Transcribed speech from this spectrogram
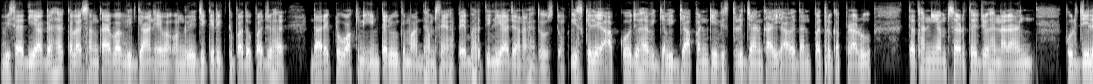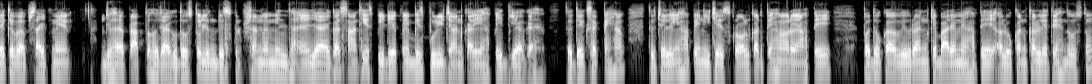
विषय दिया गया है। कला संकाय व विज्ञान एवं अंग्रेज़ी के रिक्त पदों पर जो है डायरेक्ट वॉक इन इंटरव्यू के माध्यम से यहाँ पे भर्ती लिया जाना है दोस्तों। इसके लिए आपको जो है विज्ञापन की विस्तृत जानकारी, आवेदन पत्र का प्रारूप तथा नियम शर्त जो है नारायणपुर ज़िले के वेबसाइट में जो है प्राप्त हो जाएगा। दोस्तों लिंक डिस्क्रिप्शन में मिल जाएगा। साथ ही इस पीडीएफ में भी पूरी जानकारी यहाँ पे दिया गया है। तो देख सकते हैं आप। तो चलिए यहाँ पे नीचे स्क्रॉल करते हैं और यहाँ पे पदों का विवरण के बारे में यहाँ पे अवलोकन कर लेते हैं दोस्तों।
